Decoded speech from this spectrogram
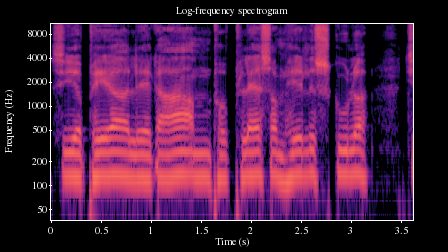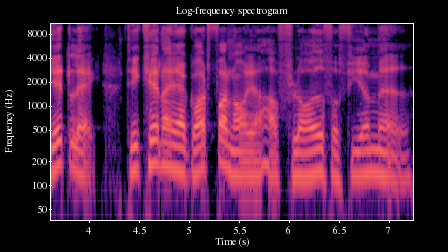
siger Per og lægger armen på plads om Helles skulder. Jetlag, det kender jeg godt fra, når jeg har fløjet for firmaet.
